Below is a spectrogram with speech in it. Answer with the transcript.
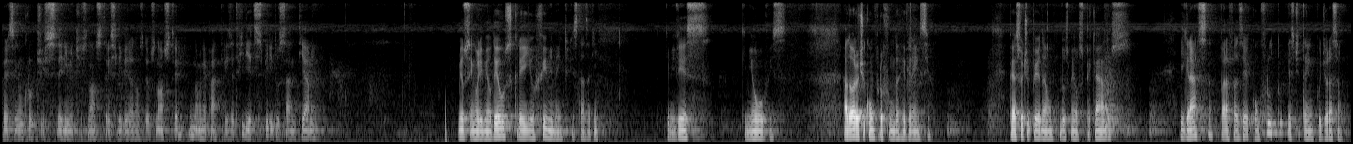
Persegum crucis de limites nostris libera nos Deus noster, in nomine Patris et Filii et Spiritus Sancti. Amém. Meu Senhor e meu Deus, creio firmemente que estás aqui, que me vês, que me ouves. Adoro-te com profunda reverência. Peço-te perdão dos meus pecados e graça para fazer com fruto este tempo de oração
